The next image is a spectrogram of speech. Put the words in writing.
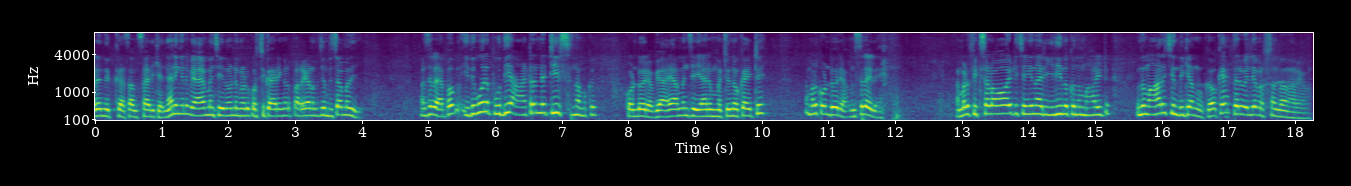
അല്ലെങ്കിൽ നിൽക്കുക സംസാരിക്കുക. ഞാനിങ്ങനെ വ്യായാമം ചെയ്തുകൊണ്ട് നിങ്ങളോട് കുറച്ച് കാര്യങ്ങൾ പറയുകയാണെന്ന് ചിന്തിച്ചാൽ മതി. മനസ്സിലായി? അപ്പം ഇതുപോലെ പുതിയ ആൾട്ടർനേറ്റീവ്സ് നമുക്ക് കൊണ്ടുവരാം. വ്യായാമം ചെയ്യാനും മറ്റൊന്നൊക്കെ ആയിട്ട് നമ്മൾ കൊണ്ടുവരാം. മനസ്സിലായില്ലേ? നമ്മൾ ഫിക്സഡ് ആയിട്ട് ചെയ്യുന്ന രീതിയിൽ നിന്നൊക്കെ ഒന്ന് മാറിയിട്ട് ഒന്ന് മാറി ചിന്തിക്കാൻ നോക്കുക. ഓക്കെ? ഇതൊരു വലിയ പ്രശ്നം എന്താണെന്ന് അറിയാമോ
